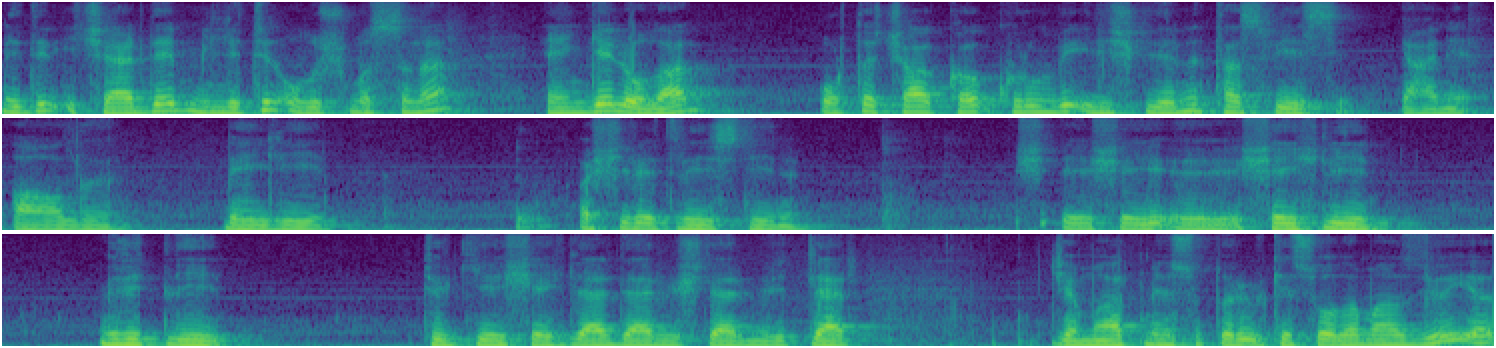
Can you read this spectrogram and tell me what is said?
nedir? İçeride milletin oluşmasına engel olan orta çağ kurum ve ilişkilerinin tasfiyesi. Yani ağalığın, beyliğin, aşiret reisliğinin, e, şey, e, şeyhliğin, müritliğin, Türkiye şeyhler, dervişler, müritler, cemaat mensupları ülkesi olamaz diyor ya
